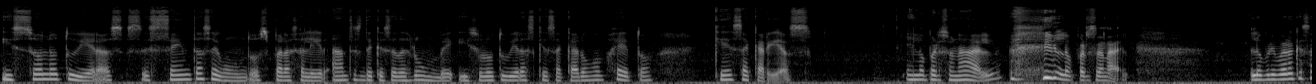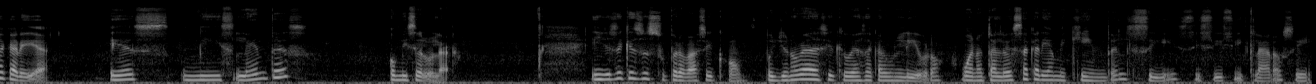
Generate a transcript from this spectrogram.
y solo tuvieras 60 segundos para salir antes de que se derrumbe y solo tuvieras que sacar un objeto, ¿qué sacarías? En lo personal, en lo personal, lo primero que sacaría es mis lentes o mi celular. Y yo sé que eso es súper básico, pues yo no voy a decir que voy a sacar un libro. Bueno, tal vez sacaría mi Kindle, sí, sí, sí, sí, claro, sí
